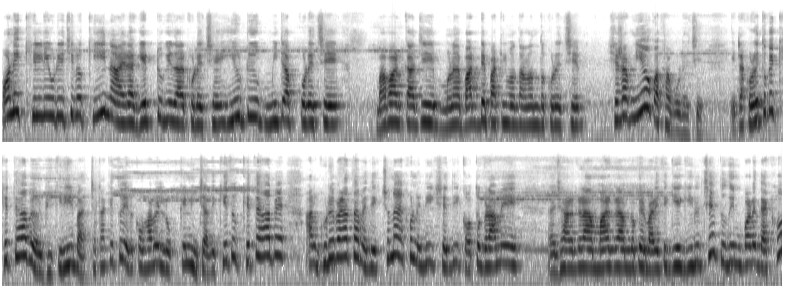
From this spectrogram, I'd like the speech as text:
অনেক খিল্লি উড়িয়েছিল, কি না এরা গেট টুগেদার করেছে ইউটিউব মিট আপ করেছে বাবার কাজে মনে হয় বার্থডে পার্টির মতো আনন্দ করেছে, সেসব নিয়েও কথা বলেছে। এটা করে তোকে খেতে হবে, ওই ভিকিরির বাচ্চাটাকে তো এরকমভাবে লোককে নিচা দেখিয়ে তো খেতে হবে, আর ঘুরে বেড়াতে হবে। দেখছ না এখন এদিক সেদিক কত গ্রামে ঝাড়গ্রাম, মারগ্রাম লোকের বাড়িতে গিয়ে গিলছে। দুদিন পরে দেখো,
